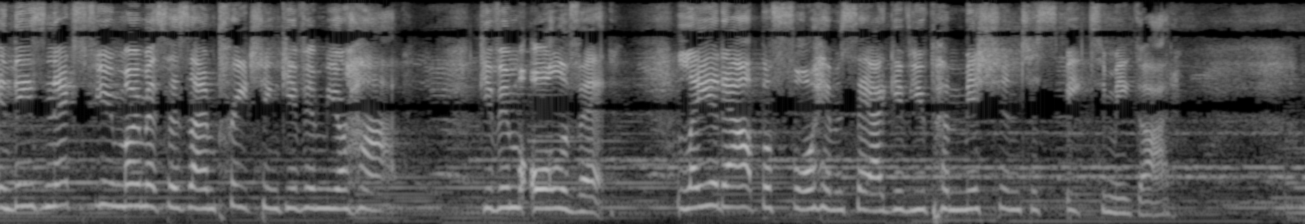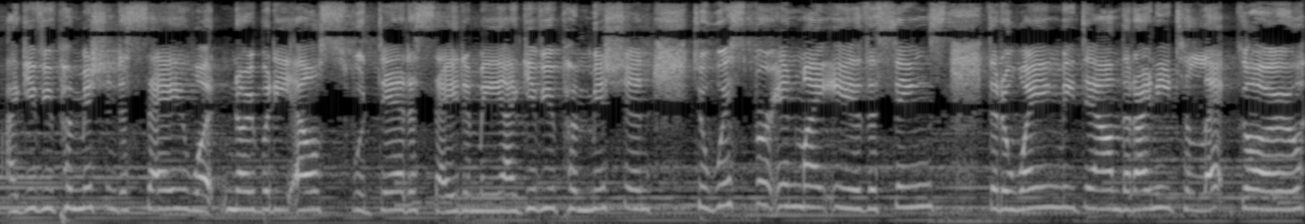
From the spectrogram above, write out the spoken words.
In these next few moments as I'm preaching, give Him your heart. Give him all of it. Lay it out before him and say, I give you permission to speak to me, God. I give you permission to say what nobody else would dare to say to me. I give you permission to whisper in my ear the things that are weighing me down that I need to let go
